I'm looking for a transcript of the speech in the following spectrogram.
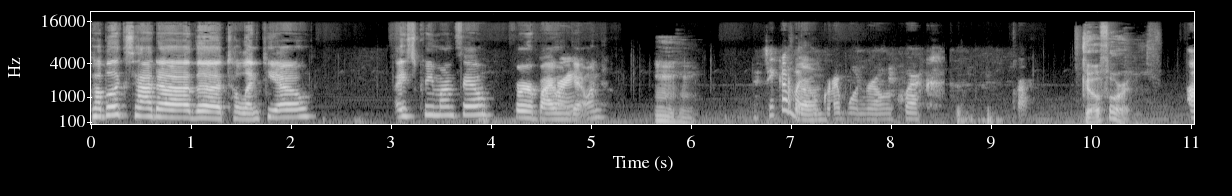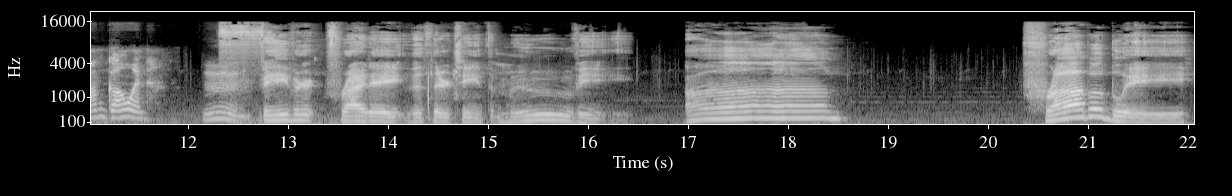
Publix had uh the Talentio ice cream on sale for buy one Right. get one. Mm-hmm. I think I might go grab one real quick. Go for it. I'm going. Mm. Favorite Friday the Thirteenth movie? Um, probably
